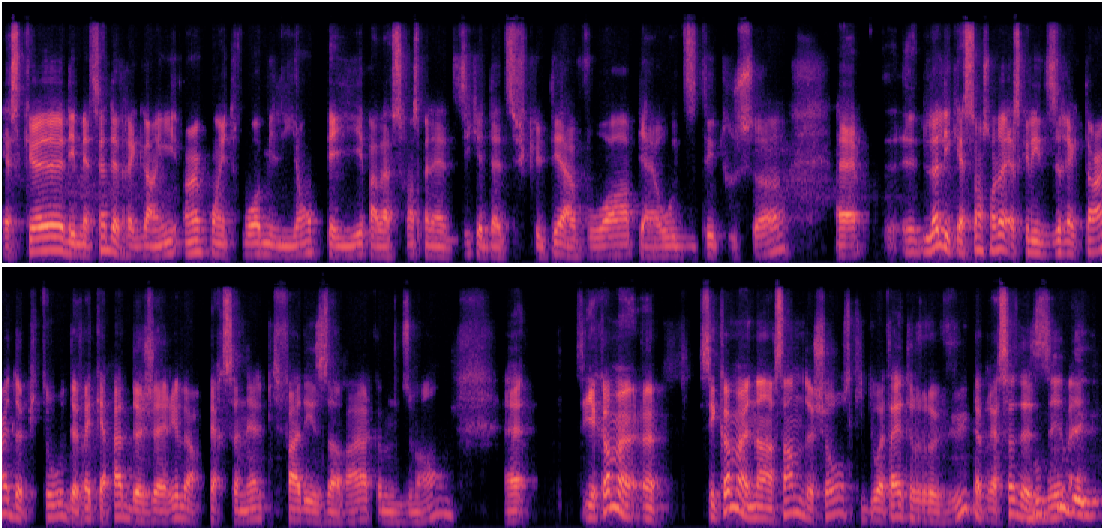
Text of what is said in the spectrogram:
Est-ce que les médecins devraient gagner 1,3 million payés par l'assurance maladie qui a de la difficulté à voir et à auditer tout ça? Euh, là, les questions sont là. Est-ce que les directeurs d'hôpitaux devraient être capables de gérer leur personnel et de faire des horaires comme du monde? Euh, il y a comme un, c'est comme un ensemble de choses qui doit être revu. Puis après ça, de se dire. Ben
